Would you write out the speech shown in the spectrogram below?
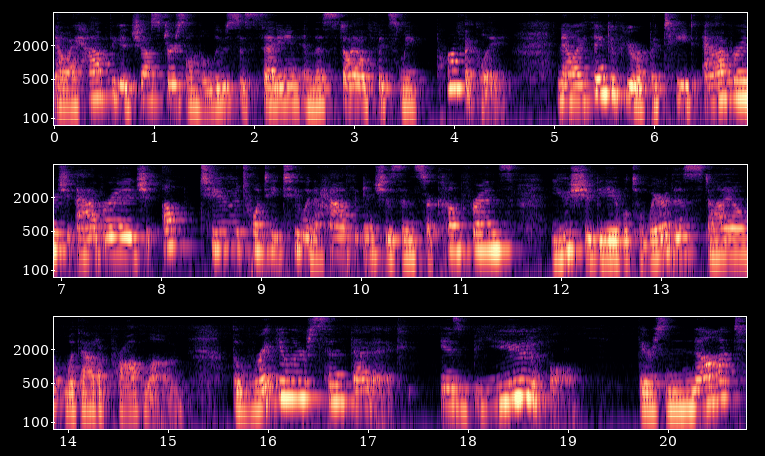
Now I have the adjusters on the loosest setting and this style fits me perfectly. Now I think if you're a petite average, average up to 22 and a half inches in circumference, you should be able to wear this style without a problem. The regular synthetic is beautiful. There's not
